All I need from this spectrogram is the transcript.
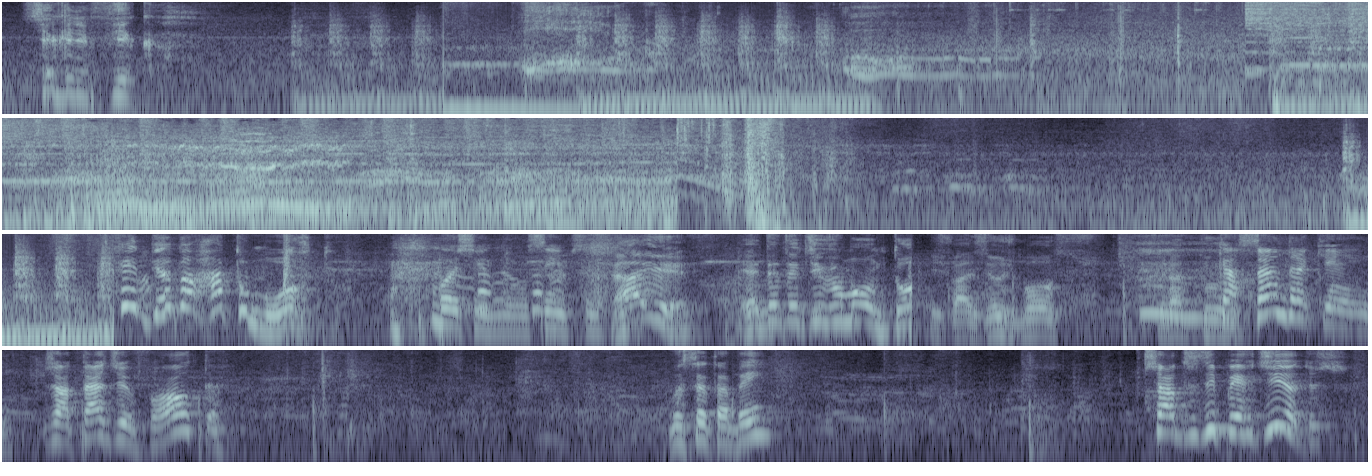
Significa. Hoje não, Simpson. Aí, é detetive Monton. Esvazia os bolsos. Tira tudo. Cassandra quem? Já tá de volta? Você tá bem? Achados e perdidos?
